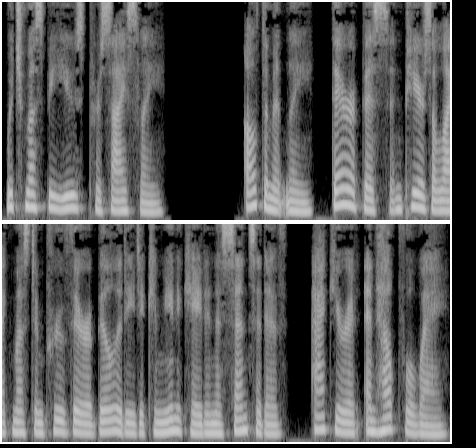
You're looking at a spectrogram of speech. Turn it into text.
which must be used precisely. Ultimately, therapists and peers alike must improve their ability to communicate in a sensitive, accurate, and helpful way.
